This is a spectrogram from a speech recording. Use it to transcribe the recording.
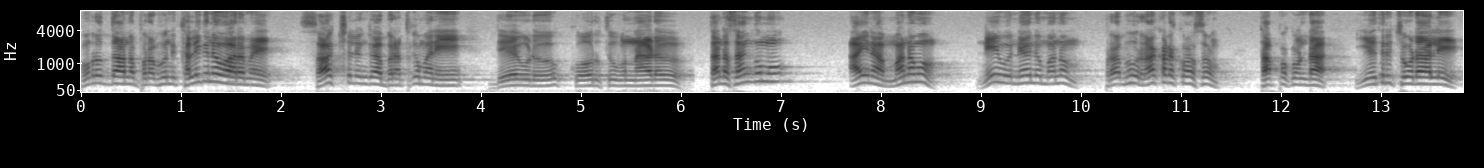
పునరుద్ధాన ప్రభుని కలిగిన వారమే సాక్షులంగా బ్రతకమని దేవుడు కోరుతూ ఉన్నాడు. తన సంఘము అయిన మనము నీవు నేను మనం ప్రభు రాకడ కోసం తప్పకుండా ఎదురు చూడాలి.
